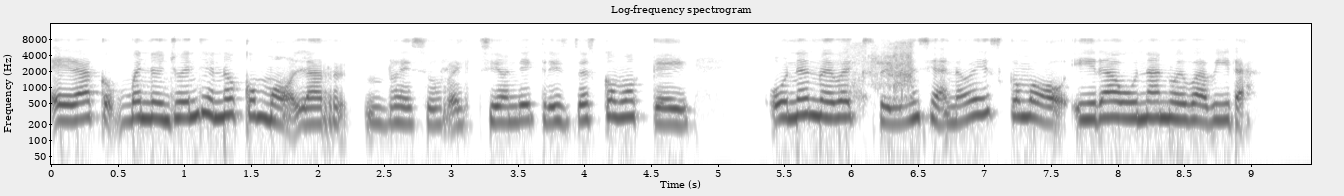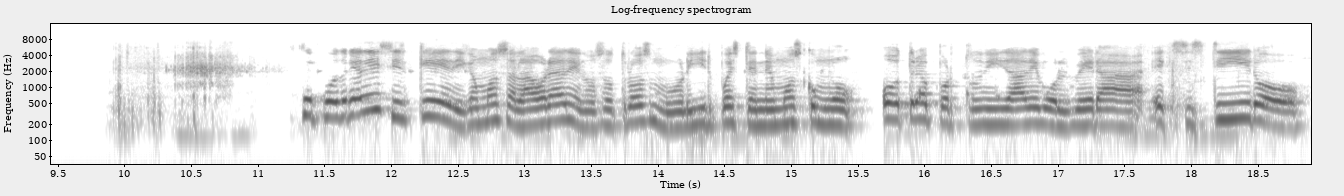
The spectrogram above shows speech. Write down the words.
era, co- bueno, yo entiendo como la re- resurrección de Cristo es como que una nueva experiencia, ¿no? Es como ir a una nueva vida. Se podría decir que, digamos, a la hora de nosotros morir, pues tenemos como otra oportunidad de volver a existir o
